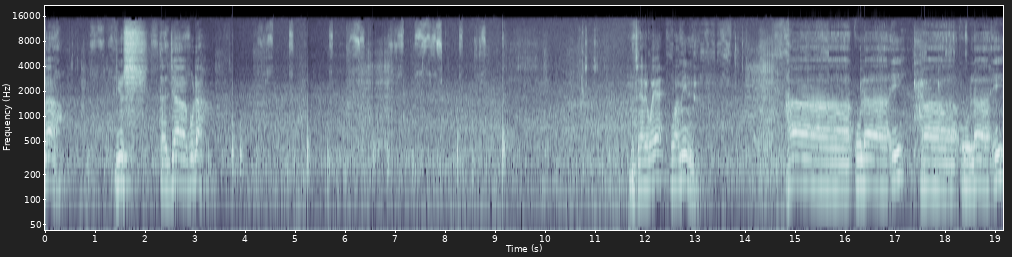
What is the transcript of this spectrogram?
La. Yustajabulah. Macam riwayat? Wa min haulai haulai.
